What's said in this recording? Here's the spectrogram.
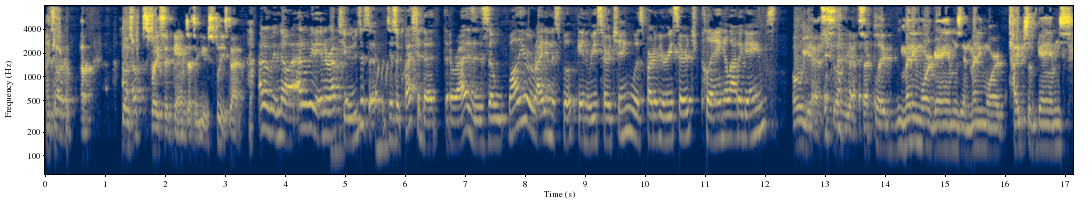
I talk about those persuasive games as a use. Please go ahead. I don't mean no. I don't mean to interrupt you. Just a, just a question that that arises. So while you were writing this book and researching, was part of your research playing a lot of games? Oh yes, oh yes. I played many more games and many more types of games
